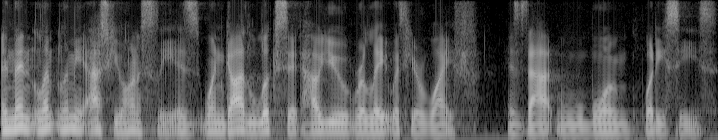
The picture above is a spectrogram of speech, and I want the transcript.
And then let, let me ask you honestly is when God looks at how you relate with your wife, is that what he sees?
